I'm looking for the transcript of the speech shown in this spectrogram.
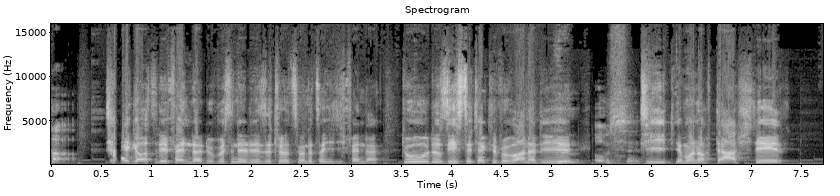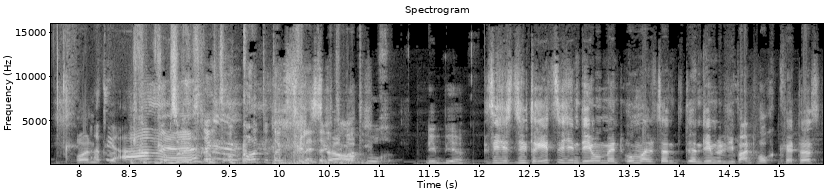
Tiger aus der Defender. Du bist in der Situation tatsächlich Defender. Du, du siehst Detective Ravana, die, Oh die immer noch dasteht. Und Ah, die Ich komm so links, Arme! rechts, oh Gott, und dann kletter ich die. Wand hoch. Neben mir. sie, sie dreht sich in dem Moment um, als dann, indem du die Wand hochkletterst.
